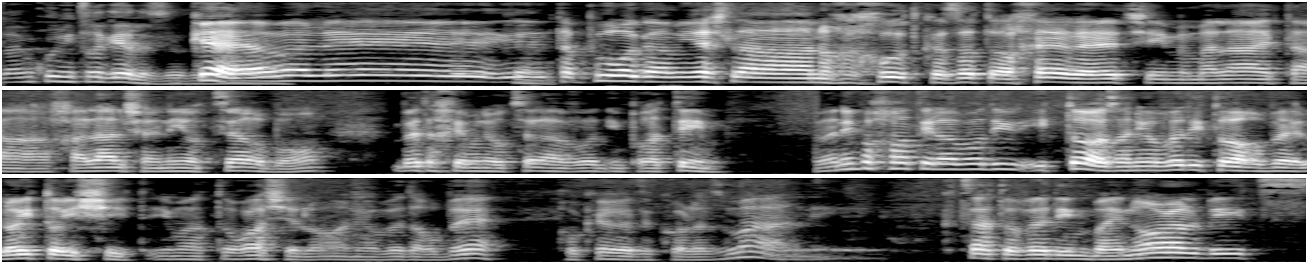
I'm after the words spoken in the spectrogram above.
אולי הוא נתרגל לזה. כן, אבל אה, כן. טמפורה גם יש לה נוכחות כזאת או אחרת שהיא ממלאה את החלל שאני יוצר בו, בטח אם אני רוצה לעבוד עם פרטים. ואני בחרתי לעבוד איתו, אז אני עובד איתו הרבה, לא איתו אישית, עם התורה שלו אני עובד הרבה, חוקר את זה כל הזמן, אני קצת עובד עם ביינורל ביטס,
